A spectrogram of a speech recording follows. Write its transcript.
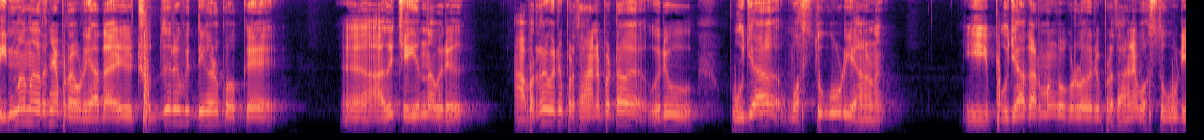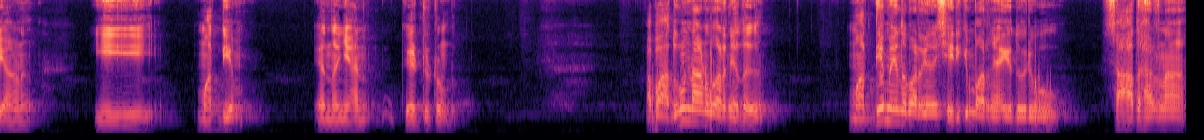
തിന്മ നിറഞ്ഞ പ്രവൃത്തി അതായത് ക്ഷുദ്രവിദ്യകൾക്കൊക്കെ വിദ്യകൾക്കൊക്കെ അത് ചെയ്യുന്നവർ അവരുടെ ഒരു പ്രധാനപ്പെട്ട ഒരു പൂജാ വസ്തു കൂടിയാണ് ഈ പൂജാകർമ്മങ്ങൾക്കുള്ള ഒരു പ്രധാന വസ്തു കൂടിയാണ് ഈ മദ്യം എന്ന് ഞാൻ കേട്ടിട്ടുണ്ട്. അപ്പോൾ അതുകൊണ്ടാണ് പറഞ്ഞത് മദ്യം എന്ന് പറയുന്നത് ശരിക്കും പറഞ്ഞാൽ ഇതൊരു സാധാരണ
